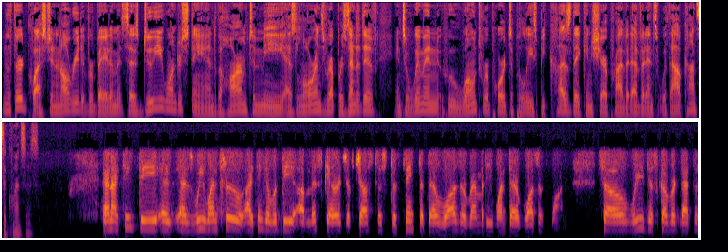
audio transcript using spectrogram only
And the third question, and I'll read it verbatim, it says, Do you understand the harm to me as Lauren's representative and to women who won't report to police because they can share private evidence without consequences? And I think the as, we went through, I think it would be a miscarriage of justice to think that there was a remedy when there wasn't one. So we discovered that the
